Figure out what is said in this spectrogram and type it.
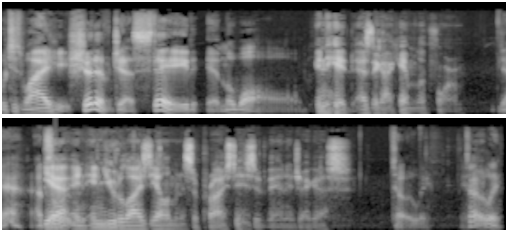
Which is why he should have just stayed in the wall. And hid as the guy came to look for him. Yeah, absolutely. Yeah, and, and utilize the element of surprise to his advantage, I guess. totally, totally.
